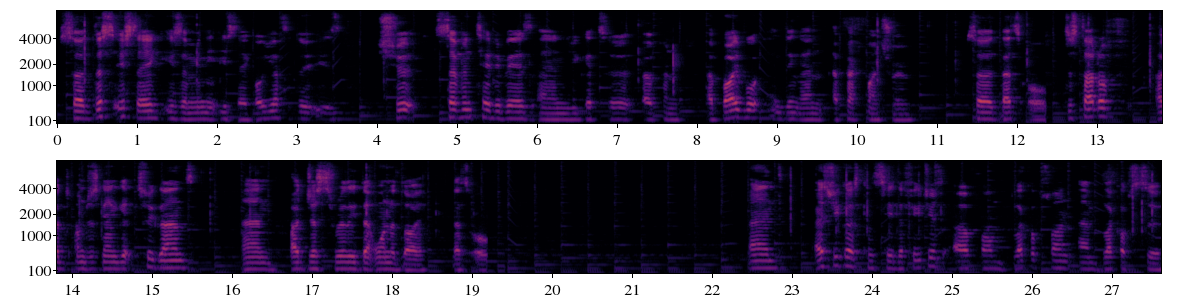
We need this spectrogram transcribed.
So this easter egg is a mini easter egg. All you have to do is shoot 7 teddy bears and you get to open a buyable ending and a pack punch room. So that's all. To start off, I, I'm just to get 2 guns and I just really don't want to die. That's all. and as you guys can see the features are from Black Ops 1 and Black Ops 2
